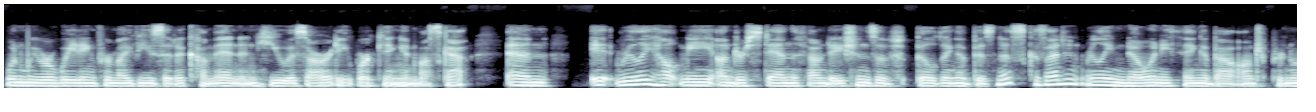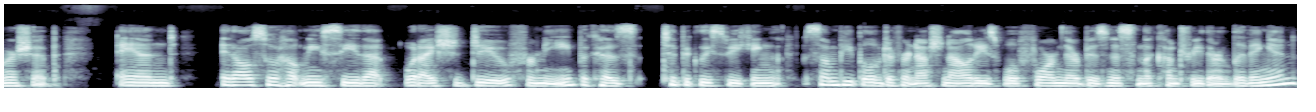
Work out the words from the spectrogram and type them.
when we were waiting for my visa to come in and he was already working in Muscat. And it really helped me understand the foundations of building a business because I didn't really know anything about entrepreneurship. And it also helped me see that what I should do for me, because typically speaking, some people of different nationalities will form their business in the country they're living in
